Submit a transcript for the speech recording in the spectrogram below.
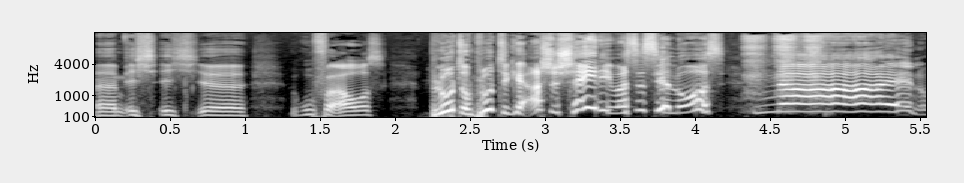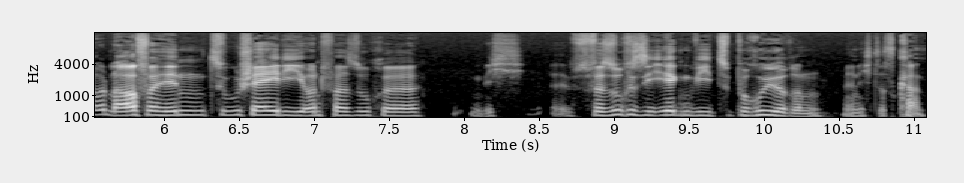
Ähm, ich ich äh, rufe aus, Blut und blutige Asche, Shady, was ist hier los? Nein! Und laufe hin zu Shady und versuche, mich, äh, versuche sie irgendwie zu berühren, wenn ich das kann.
